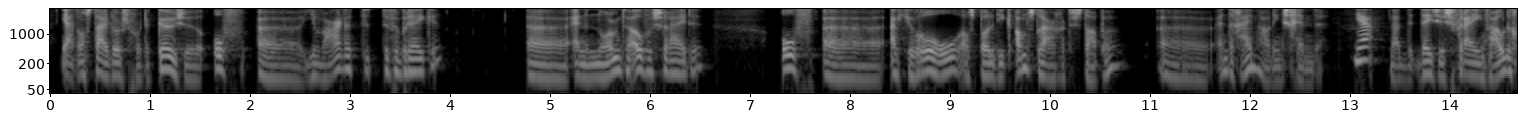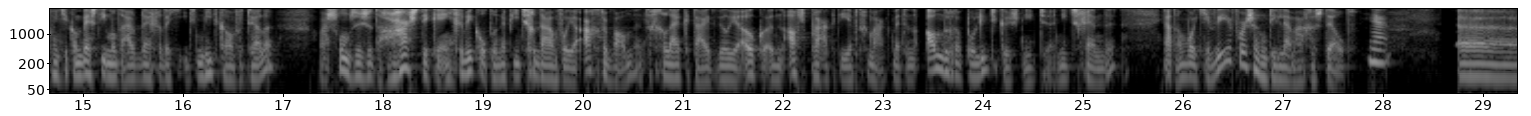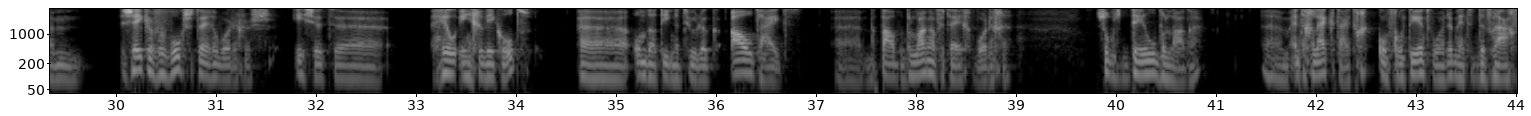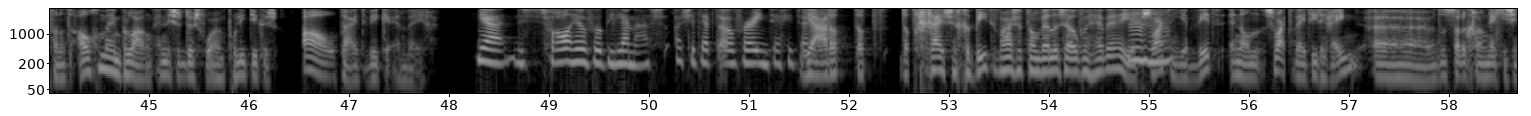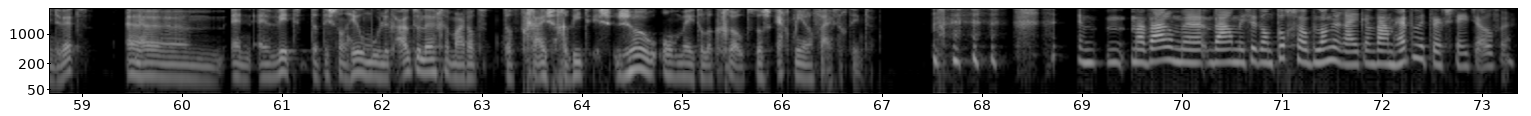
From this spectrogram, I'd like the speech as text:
ja, dan sta je dus voor de keuze of je waarde te, te verbreken en een norm te overschrijden, of uit je rol als politiek ambtsdrager te stappen en de geheimhouding schenden. Ja. Nou, deze is vrij eenvoudig, want je kan best iemand uitleggen dat je iets niet kan vertellen. Maar soms is het hartstikke ingewikkeld. Dan heb je iets gedaan voor je achterban. En tegelijkertijd wil je ook een afspraak die je hebt gemaakt met een andere politicus niet, uh, niet schenden. Ja, dan word je weer voor zo'n dilemma gesteld. Ja. Uh, zeker voor volksvertegenwoordigers is het uh, heel ingewikkeld. Omdat die natuurlijk altijd bepaalde belangen vertegenwoordigen. Soms deelbelangen. Um, en tegelijkertijd geconfronteerd worden met de vraag van het algemeen belang. En is het dus voor een politicus altijd wikken en wegen. Ja, dus vooral heel veel dilemma's als je het hebt over integriteit. Ja, dat, dat, dat grijze gebied waar ze het dan wel eens over hebben. Je hebt mm -hmm. zwart en je hebt wit. En dan zwart weet iedereen. Uh, dat staat ook gewoon netjes in de wet. Ja. Um, en, en wit, dat is dan heel moeilijk uit te leggen. Maar dat, dat grijze gebied is zo onmetelijk groot. Dat is echt meer dan 50 tinten. En, maar waarom, uh, waarom is het dan toch zo belangrijk en waarom hebben we het er steeds over?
